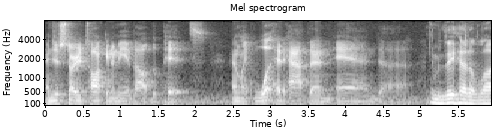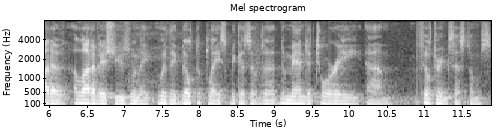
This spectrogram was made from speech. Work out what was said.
and just started talking to me about the pits and like what had happened and. Uh, I mean, they had a lot of a lot of issues when they when they built the place because of the the mandatory um, filtering systems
